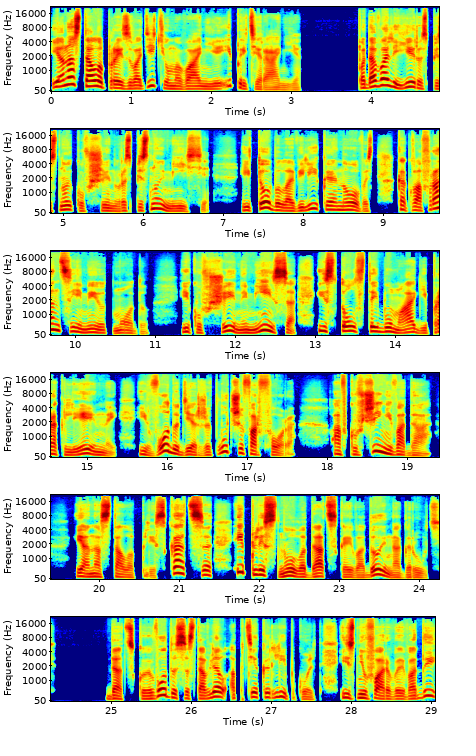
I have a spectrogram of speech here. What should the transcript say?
и она стала производить умывание и притирание подавали ей расписной кувшин в расписной мисе. И то была великая новость, как во Франции имеют моду. И кувшин, и миса из толстой бумаги, проклеенной, и воду держит лучше фарфора. А в кувшине вода, и она стала плескаться и плеснула датской водой на грудь. Датскую воду составлял аптекарь Липгольд из нюфаровой воды,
